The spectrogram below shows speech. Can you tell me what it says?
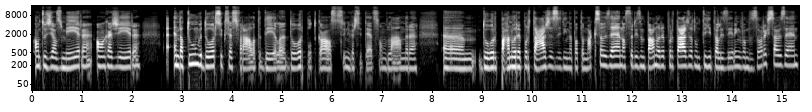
enthousiasmeren, engageren. En dat doen we door succesverhalen te delen, door podcasts, Universiteit van Vlaanderen, um, door panoreportages. Ik denk dat dat de max zou zijn als er eens een panoreportage rond digitalisering van de zorg zou zijn.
